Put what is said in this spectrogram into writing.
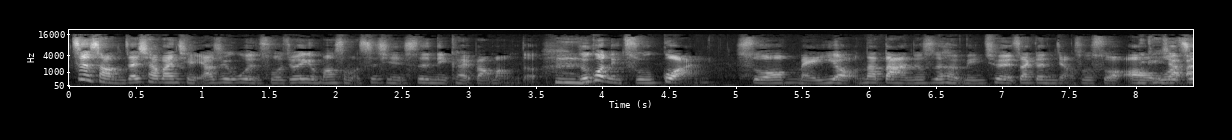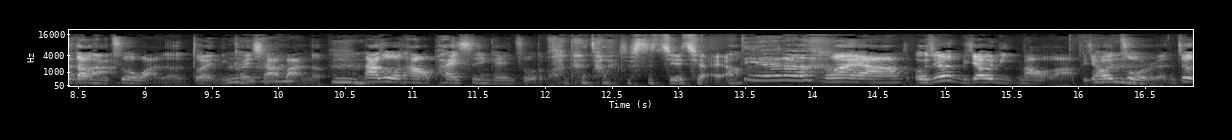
至少你在下班前要去问说，就是有没有什么事情是你可以帮忙的。如果你主管说没有，那当然就是很明确地在跟你讲说说哦，我知道你做完了，对，你可以下班了。那如果他有派事情给你做的话，那当然就是接起来啊。天啊！对啊，我觉得比较有礼貌啦，比较会做人。就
